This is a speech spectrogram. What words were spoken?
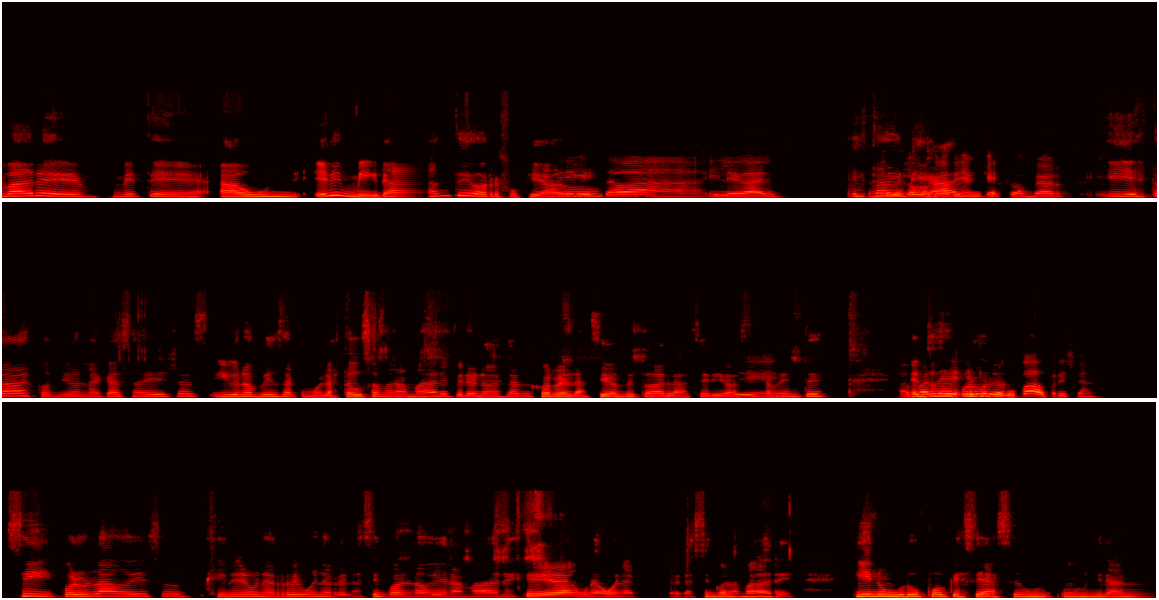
madre mete a un. ¿Era inmigrante o refugiado? Sí, estaba ilegal. Estaba ilegal. tenían que esconder. Y estaba escondido en la casa de ellas y uno piensa como la está usando la madre, pero no, es la mejor relación de toda la serie, básicamente. Entonces, por preocupado por ella. Sí, por un lado eso genera una re buena relación con el novio de la madre, genera una buena relación con la madre, tiene un grupo que se hace un, un gran,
